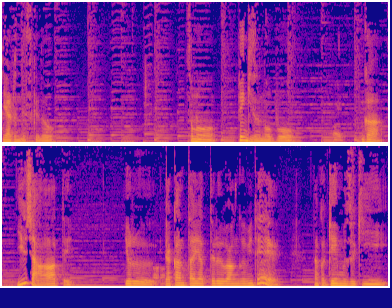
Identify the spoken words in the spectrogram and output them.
やるんですけどそのペンギンズの信夫はい。が「勇者!」って夜夜間帯やってる番組でなんかゲーム好き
